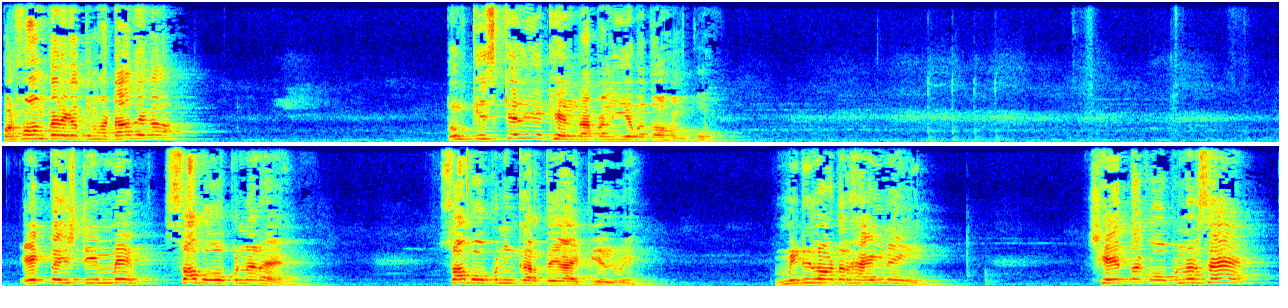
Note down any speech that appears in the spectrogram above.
परफॉर्म करेगा, तुम हटा देगा। तुम किसके लिए खेल रहा पहले ये बताओ हमको। एक तो इस टीम में सब ओपनर है। सब ओपनिंग करते हैं आईपीएल में। मिडिल ऑर्डर है ही नहीं। छह तक ओपनर्स हैं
